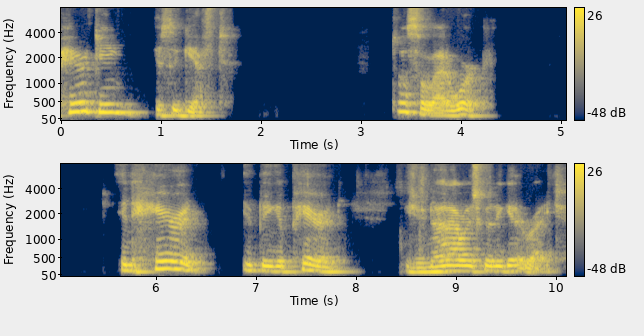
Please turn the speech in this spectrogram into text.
Parenting is a gift. Also a lot of work. Inherent in being a parent is you're not always going to get it right.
